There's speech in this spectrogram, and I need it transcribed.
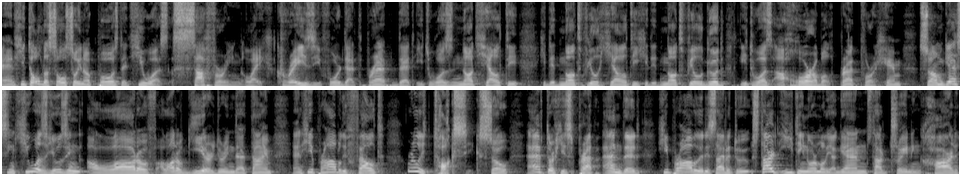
And he told us also in a post that he was suffering like crazy for that prep, that it was not healthy. He did not feel healthy, he did not feel good. It was a horrible prep for him. So I'm guessing he was using a lot of a lot of gear during that time and he probably felt really toxic. So after his prep ended, he probably decided to start eating normally again, start training hard,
